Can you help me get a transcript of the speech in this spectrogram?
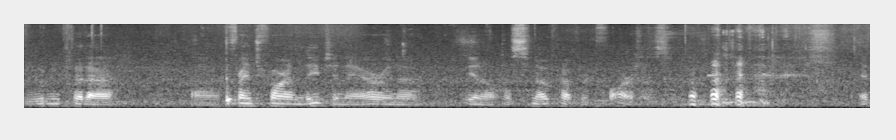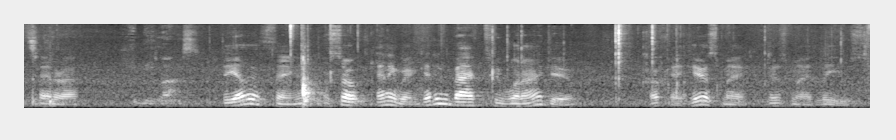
You wouldn't put a, a French Foreign Legionnaire in a you know, a snow-covered forest, etc. Be lost. The other thing, so anyway, getting back to what I do, okay, here's my, here's my leaves.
